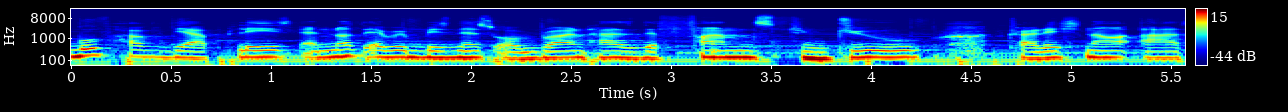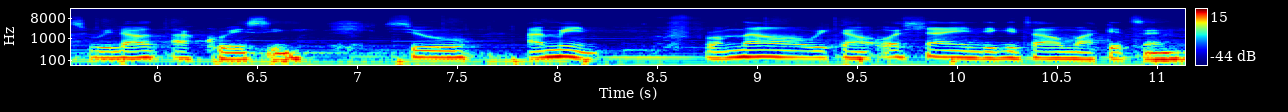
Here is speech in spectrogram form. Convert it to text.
both have their place, and not every business or brand has the funds to do traditional ads without accuracy. So, I mean, from now on, we can usher in digital marketing.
